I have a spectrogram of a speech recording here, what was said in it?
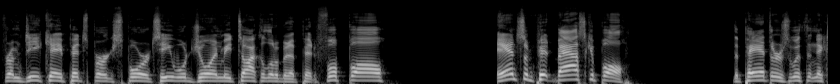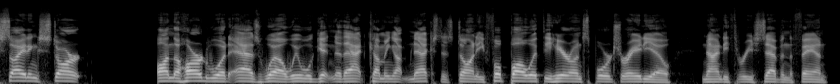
from DK Pittsburgh Sports. He will join me talk a little bit of Pitt football and some Pitt basketball. the Panthers with an exciting start on the hardwood as well. We will get into that coming up next. It's Donnie Football with you here on Sports Radio 93.7 The Fan.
